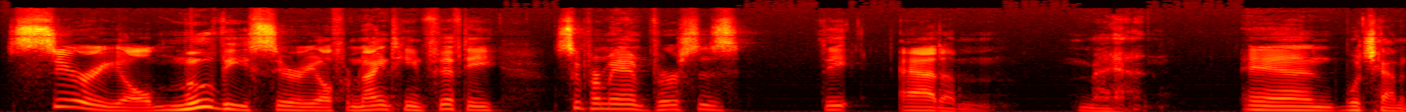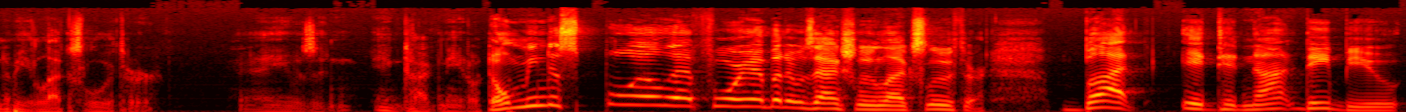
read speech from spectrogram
serial, movie serial from 1950, Superman versus the Atom Man, and which happened to be Lex Luthor. He was incognito. Don't mean to spoil that for you, but it was actually Lex Luthor. But it did not debut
